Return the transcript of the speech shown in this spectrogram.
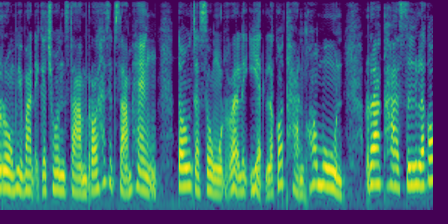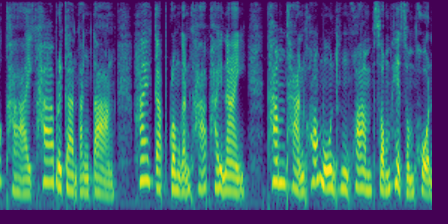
โรงพยาบาลเอกชน 353 แห่ง ต้องจะส่งรายละเอียดแล้วก็ฐานข้อมูล ราคาซื้อแล้วก็ขายค่าบริการต่างๆ ให้กับกรมการค้าภายในทำฐานข้อมูลถึงความสมเหตุสมผล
